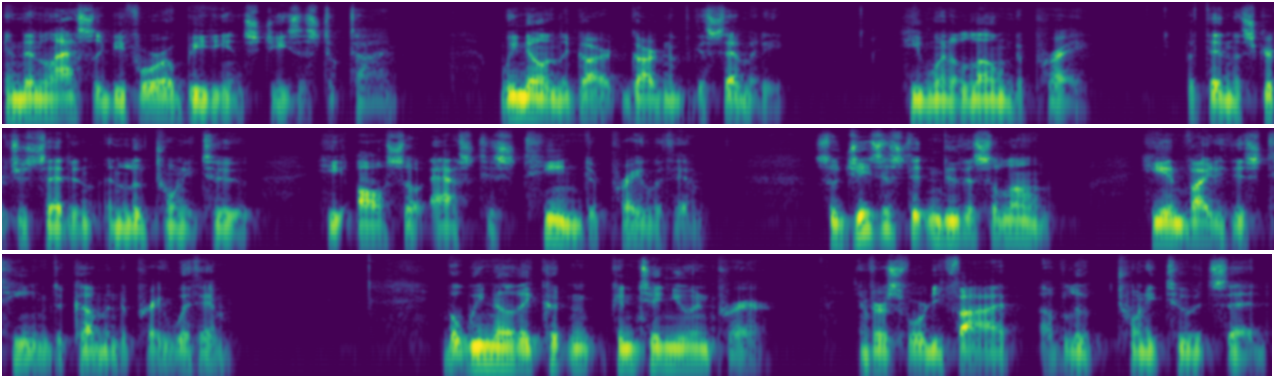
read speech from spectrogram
And then, lastly, before obedience, Jesus took time. We know in the Garden of Gethsemane, he went alone to pray. But then the scripture said in, in Luke 22, he also asked his team to pray with him. So Jesus didn't do this alone. He invited his team to come and to pray with him. But we know they couldn't continue in prayer. In verse 45 of Luke 22, it said,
